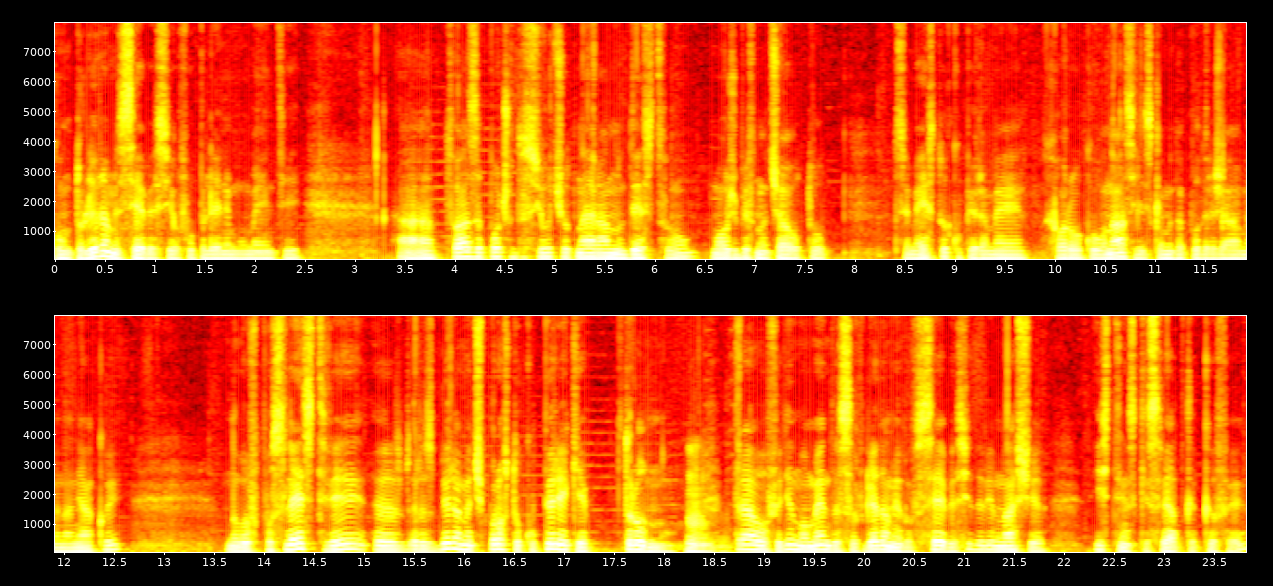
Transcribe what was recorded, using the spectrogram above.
контролираме себе си в определени моменти. А, това започва да се учи от най-ранно детство, може би в началото от семейство, копираме хора около нас или искаме да подражаваме на някой. Но в последствие е, разбираме, че просто копирайки е трудно. Мгм. Трябва в един момент да се вгледаме в себе си, да видим нашия истински свят какъв е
